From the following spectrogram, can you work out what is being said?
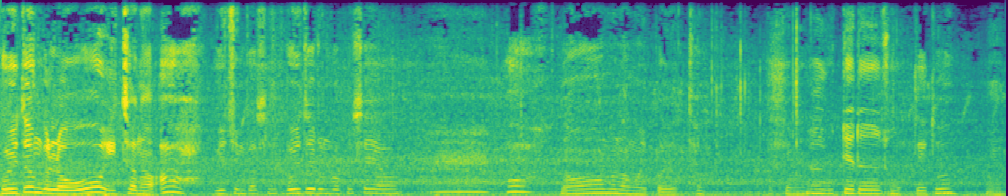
골든 글로우 2,000원. 아, 물좀 보세요. 물 들은 거 보세요. 아, 너무 너무 예뻐요. 더. 이렇게 음, 목대도 좀. 목대도, 응.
